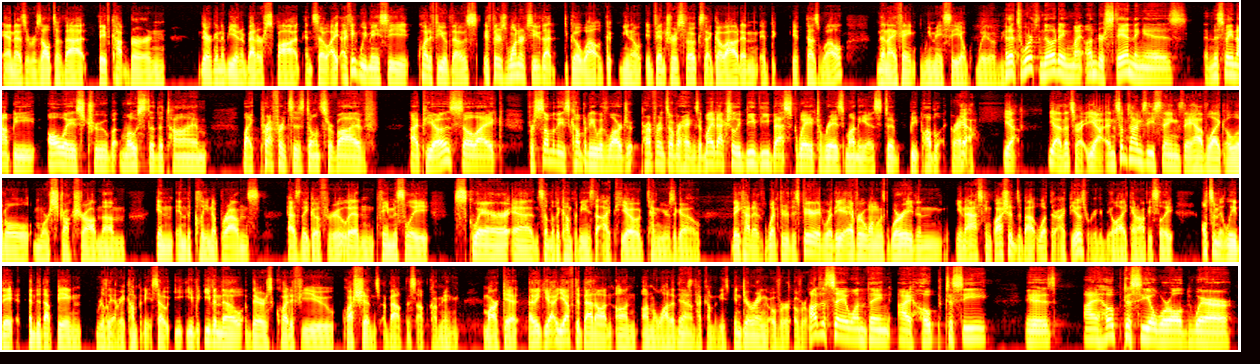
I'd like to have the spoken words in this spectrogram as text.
And as a result of that, they've cut burn. they're going to be in a better spot. And so I, I, think we may see quite a few of those. If there's one or two that go well, you know, adventurous folks that go out and it it does well, then I think we may see a wave of. And it's worth noting. My understanding is, and this may not be always true, but most of the time, like preferences don't survive IPOs. So like for some of these company with large preference overhangs, it might actually be the best way to raise money is to be public, right? Yeah. Yeah. Yeah, that's right. Yeah. And sometimes these things they have like a little more structure on them in in the cleanup rounds as they go through. And famously, Square and some of the companies that IPO'd 10 years ago, they kind of went through this period where they, everyone was worried and you know asking questions about what their IPOs were going to be like. And obviously, ultimately, they ended up being really yeah. great companies. So e- even though there's quite a few questions about this upcoming market. I think you, you have to bet on on on a lot of these yeah. tech companies enduring over over. I'll just say one thing I hope to see is I hope to see a world where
